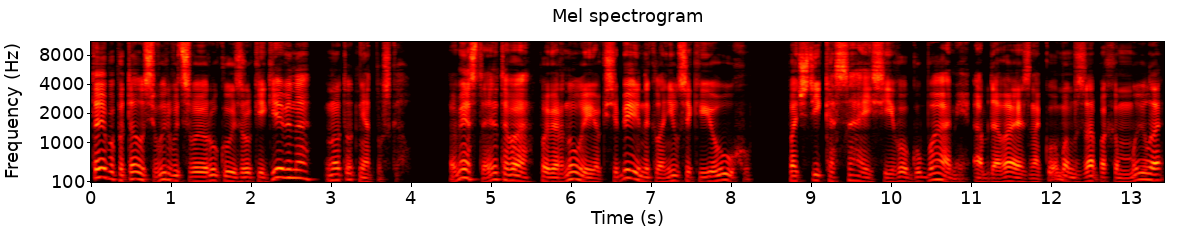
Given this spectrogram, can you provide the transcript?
Тея попыталась вырвать свою руку из руки Гевина, но тот не отпускал. Вместо этого повернул ее к себе и наклонился к ее уху, почти касаясь его губами, обдавая знакомым запахом мыла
